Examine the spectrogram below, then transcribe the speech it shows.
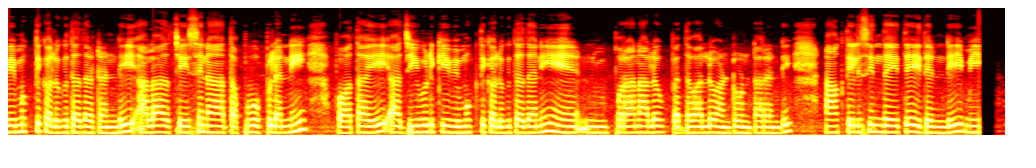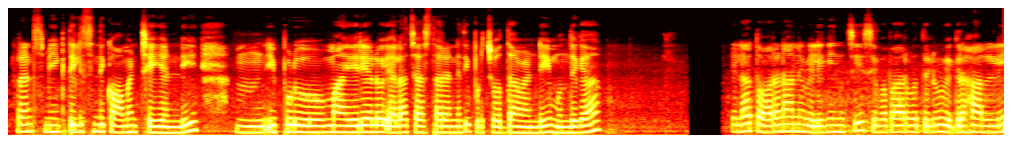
విముక్తి కలుగుతుంది. విముక్తి అలా చేసిన తప్పు ఒప్పులన్నీ పోతాయి. ఆ జీవుడికి విముక్తి కలుగుతుందని పురాణాలు పెద్దవాళ్ళు అంటూ ఉంటారండి. నాకు తెలిసిందైతే ఇదండి. మీ ఫ్రెండ్స్ మీకు తెలిసింది కామెంట్ చేయండి. ఇప్పుడు మా ఏరియాలో ఎలా చేస్తారనేది ఇప్పుడు చూద్దామండి ముందుగా. ఇలా తోరణాన్ని వెలిగించి శివపార్వతులు విగ్రహాల్ని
